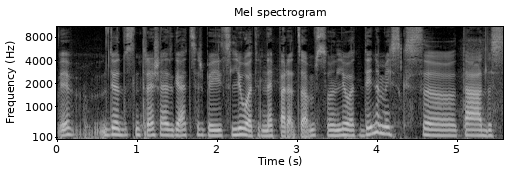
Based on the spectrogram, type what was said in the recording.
23. gads ir bijis ļoti neparedzams un ļoti dinamisks. Tādas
